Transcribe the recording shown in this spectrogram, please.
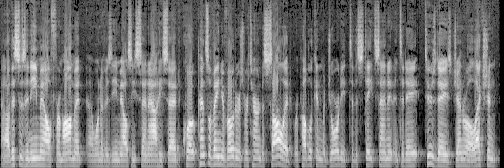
uh, this is an email from Aument, uh, one of his emails he sent out. He said, quote, Pennsylvania voters returned a solid Republican majority to the state Senate in today, Tuesday's general election,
